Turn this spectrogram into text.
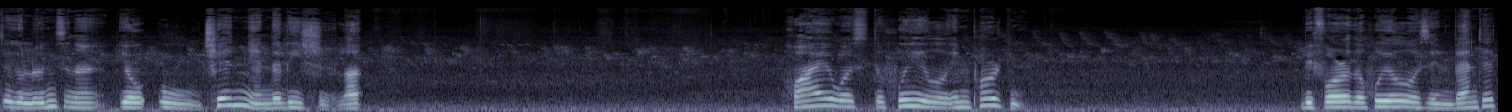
这个轮子呢，有五千年的历史了。Why was the wheel important? Before the wheel was invented,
